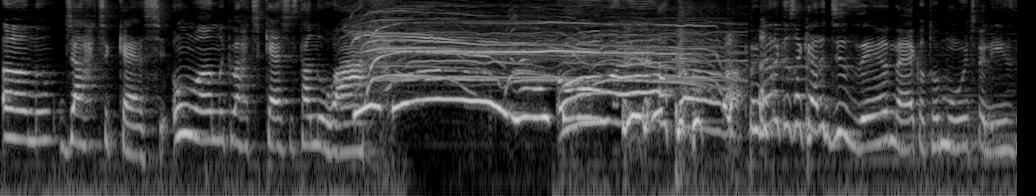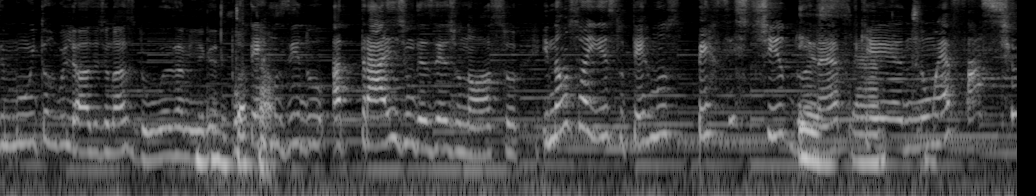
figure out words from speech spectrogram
ano de Artcast. Um ano que o Artcast está no ar. Primeiro que eu já quero dizer, né, que eu tô muito feliz e muito orgulhosa de nós duas, amiga, por termos ido atrás de um desejo nosso. E não só isso, termos persistido, Exato. né? Porque não é fácil,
